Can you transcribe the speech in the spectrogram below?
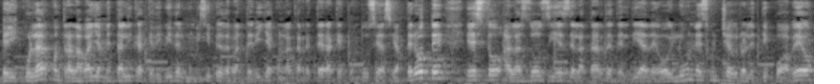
vehicular contra la valla metálica que divide el municipio de Banderilla con la carretera que conduce hacia Perote. Esto a las 2.10 de la tarde del día de hoy lunes. Un Chevrolet tipo Aveo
